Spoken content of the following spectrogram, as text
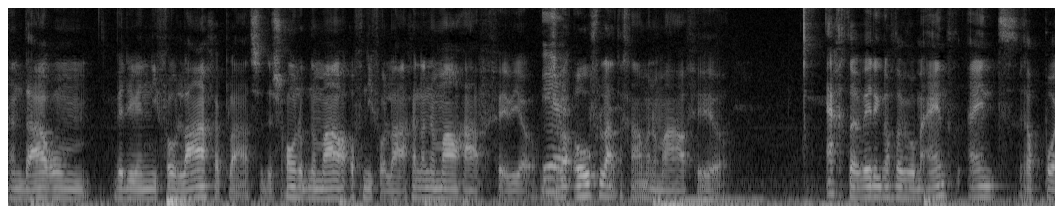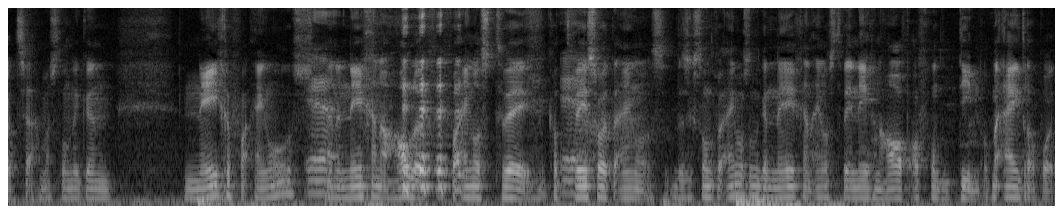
en daarom willen we een niveau lager plaatsen. Dus gewoon op normaal, of niveau lager, naar normaal HAVO-VWO. Dus Ja. wel over laten gaan, maar normaal HAVO-VWO. Echter weet ik nog dat ik op mijn eind, eindrapport, zeg maar, stond ik een 9 voor Engels en een 9,5 voor Engels 2. Ik had twee soorten Engels. Dus ik stond voor Engels stond ik een 9 en Engels 2 9,5 afgerond een 10 op mijn eindrapport.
